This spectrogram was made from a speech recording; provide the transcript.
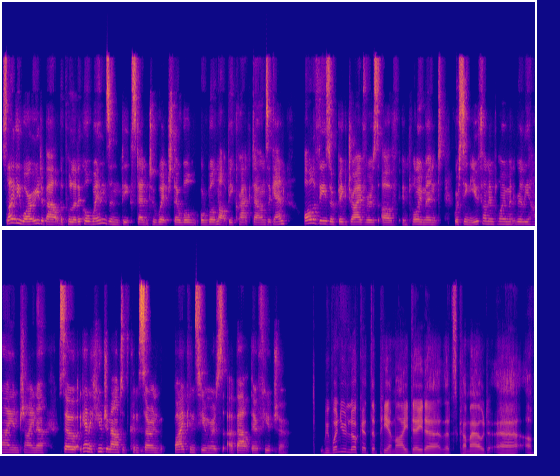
slightly worried about the political winds and the extent to which there will or will not be crackdowns again. All of these are big drivers of employment. We're seeing youth unemployment really high in China. So, again, a huge amount of concern by consumers about their future. When you look at the PMI data that's come out uh, of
